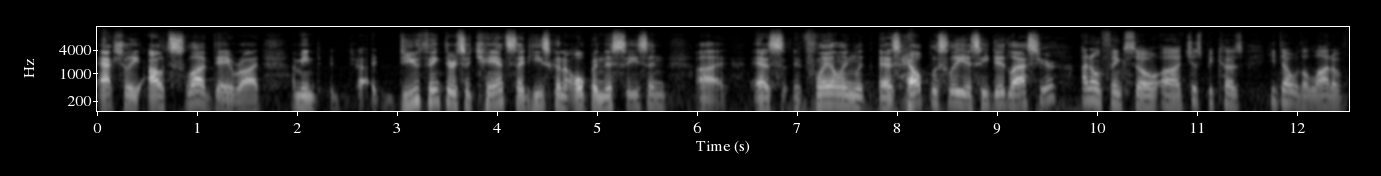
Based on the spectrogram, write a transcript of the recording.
actually outslugged A Rod. I mean, do you think there's a chance that he's going to open this season uh, as flailing, as helplessly as he did last year? I don't think so. Uh, just because he dealt with a lot of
